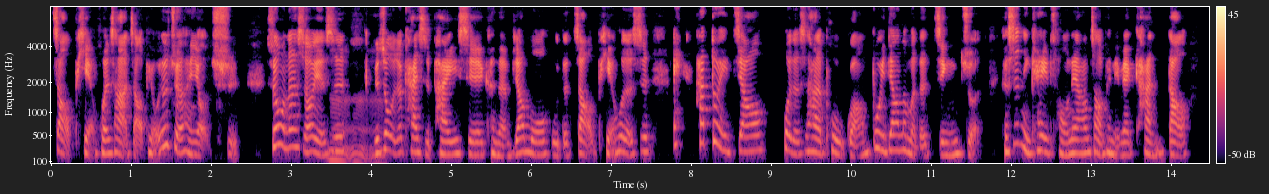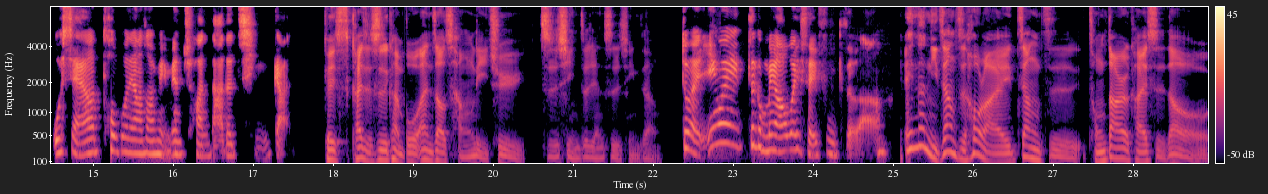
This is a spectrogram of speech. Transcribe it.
照片，婚纱的照片，我就觉得很有趣。所以我那时候也是，比如说我就开始拍一些可能比较模糊的照片，或者是哎他对焦。或者是它的曝光不一定要那么的精准，可是你可以从那张照片里面看到我想要透过那张照片里面传达的情感。可以开始试试看，不按照常理去执行这件事情，这样。对，因为这个没有要为谁负责啊。哎，那你这样子后来这样子从大二开始到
